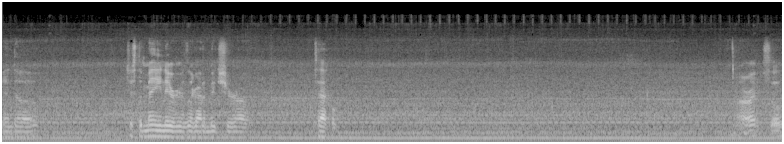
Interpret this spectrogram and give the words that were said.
And uh, just the main areas I got to make sure I tackle. Alright, so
